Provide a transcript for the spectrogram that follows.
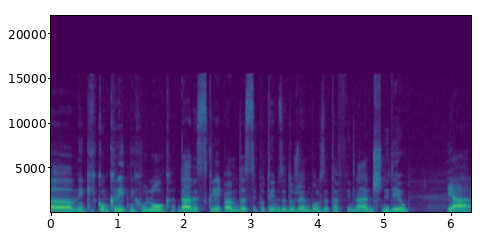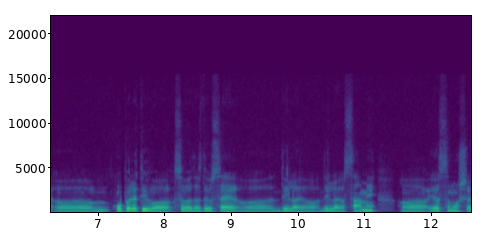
um, nekih konkretnih vlog, danes sklepam, da si potem zadolžen bolj za ta finančni del. Ja, uh, operativo, seveda, zdaj vse uh, delajo, delajo sami. Uh, jaz samo še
